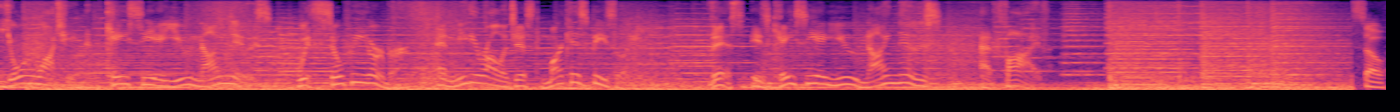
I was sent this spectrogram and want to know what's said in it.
You're watching KCAU 9 News with Sophie Erber and meteorologist Marcus Beasley. This is KCAU 9 News at 5. So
